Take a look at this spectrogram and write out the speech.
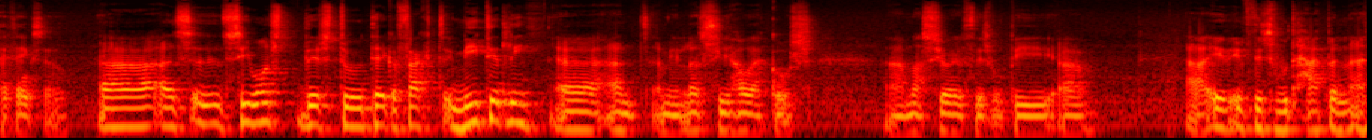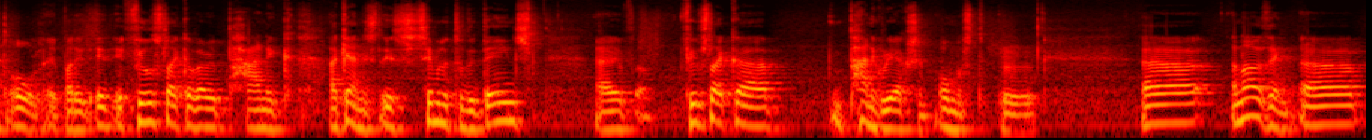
I think so. Uh, uh, she wants this to take effect immediately, uh, and I mean, let's see how that goes. I'm not sure if this would be, uh, uh, if, if this would happen at all. But it, it, it feels like a very panic. Again, it's, it's similar to the Danes. Uh, it feels like a panic reaction almost. Mhm. Uh, another thing, uh,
